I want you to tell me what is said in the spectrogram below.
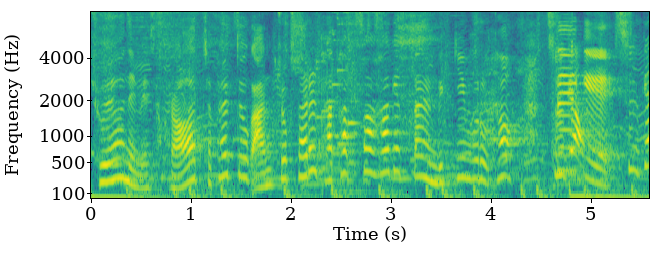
조여내면서. 그렇죠. 팔뚝 안쪽 살을 다 탑사하겠다는 느낌으로 더 세게. 죽여!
